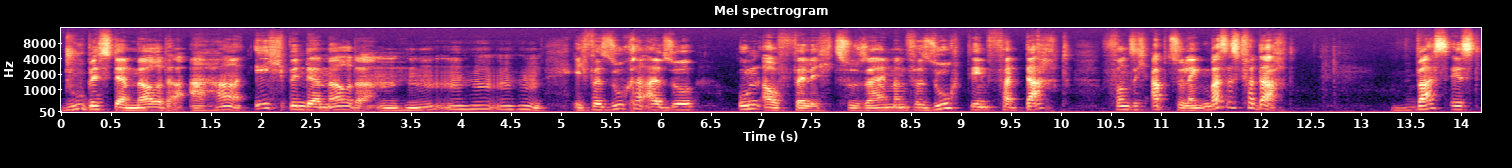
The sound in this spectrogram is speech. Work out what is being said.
du bist der Mörder. Aha, ich bin der Mörder. Mhm, mhm, mhm. Ich versuche also unauffällig zu sein. Man versucht den Verdacht von sich abzulenken. Was ist Verdacht? Was ist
